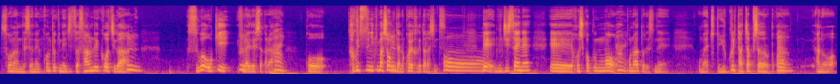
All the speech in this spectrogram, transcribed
そうなんですよね。この時ね実は三塁コーチがすごい大きいフライでしたから、うん。はい、こう確実に行きましょうみたいな声をかけたらしいんです。うん、で実際ね、えー、星子君もこの後ですね、はい、お前ちょっとゆっくりタッチアップしただろうとか、うん、あの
